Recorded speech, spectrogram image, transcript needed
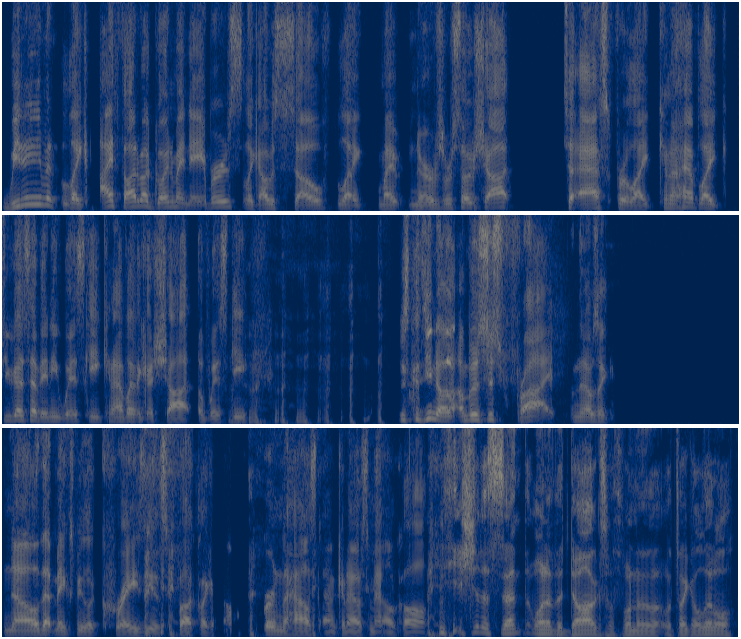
we didn't even like I thought about going to my neighbors, like I was so like my nerves were so shot to ask for like, can I have like, do you guys have any whiskey? Can I have like a shot of whiskey? just because you know I was just fried, and then I was like, no, that makes me look crazy as fuck. Like I'll burn the house down. Can I have some alcohol? You should have sent one of the dogs with one of the, with like a little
